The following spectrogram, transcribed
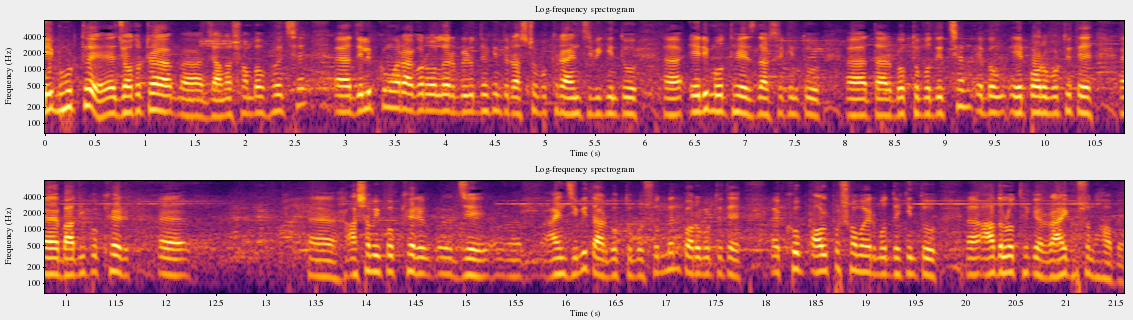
এই মুহূর্তে যতটা জানা সম্ভব হয়েছে দিলীপ কুমার আগরওয়ালার বিরুদ্ধে কিন্তু রাষ্ট্রপক্ষের আইনজীবী কিন্তু এরই মধ্যে এজলাসে কিন্তু তার বক্তব্য দিচ্ছেন এবং এর পরবর্তীতে বাদীপক্ষের আসামি পক্ষের যে আইনজীবী তার বক্তব্য শুনবেন। পরবর্তীতে খুব অল্প সময়ের মধ্যে কিন্তু আদালত থেকে রায় ঘোষণা হবে।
